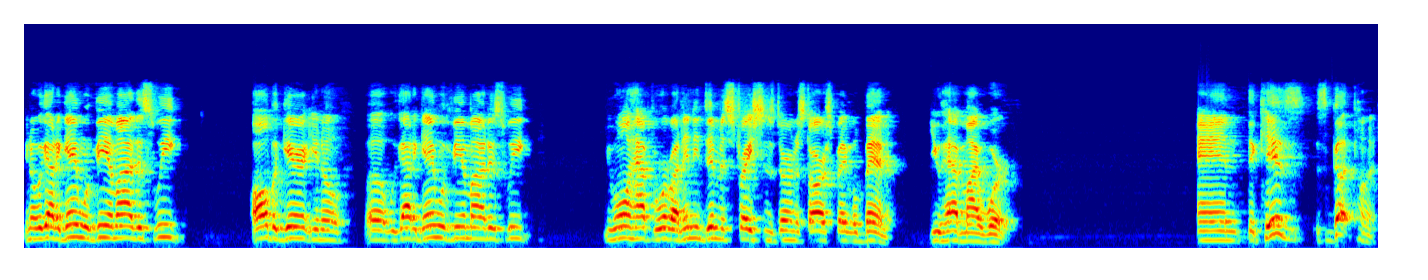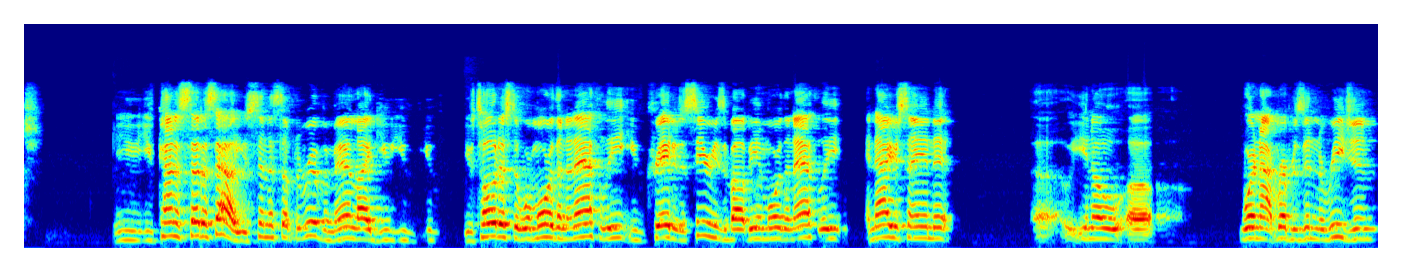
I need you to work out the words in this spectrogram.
you know, we got a game with VMI this week. All but Garrett, you know, uh, we got a game with VMI this week. You won't have to worry about any demonstrations during the Star Spangled Banner. You have my word. And the kids, it's gut punch. You you kind of set us out. You sent us up the river, man. Like you you you you've told us that we're more than an athlete. You've created a series about being more than an athlete, and now you're saying that uh, you know uh, we're not representing the region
